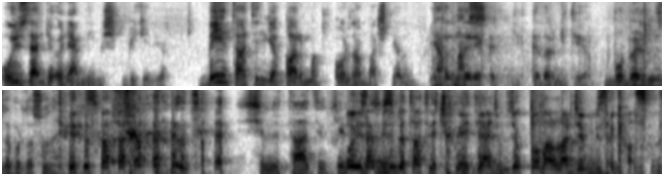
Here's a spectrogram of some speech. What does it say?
O yüzden de önemliymiş gibi geliyor. Beyin tatil yapar mı? Oradan başlayalım. Bakalım Yapmaz. nereye kadar gidiyor. Bu bölümümüz de burada sona eriyor. Şimdi tatil kelimesi... o yüzden bizim de tatile çıkmaya ihtiyacımız yok. Dolarlar cebimizde kalsın.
